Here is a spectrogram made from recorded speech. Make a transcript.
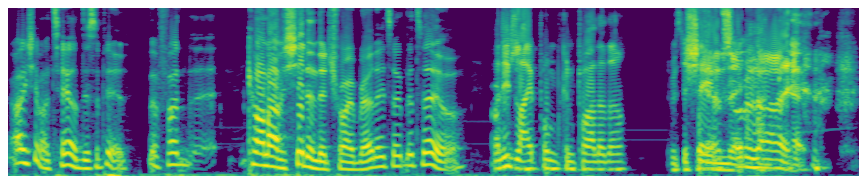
Oh shit, my tail disappeared. The fun can't have shit in Detroit, bro. They took the tail. I did like pumpkin pie though. It was a shame. Yeah, so did I.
